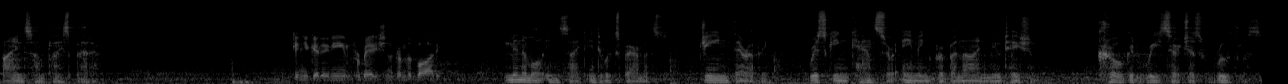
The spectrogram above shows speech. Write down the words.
Find someplace better. Can you get any information from the body? Minimal insight into experiments. Gene therapy. Risking cancer aiming for benign mutation. Krogan research is ruthless.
